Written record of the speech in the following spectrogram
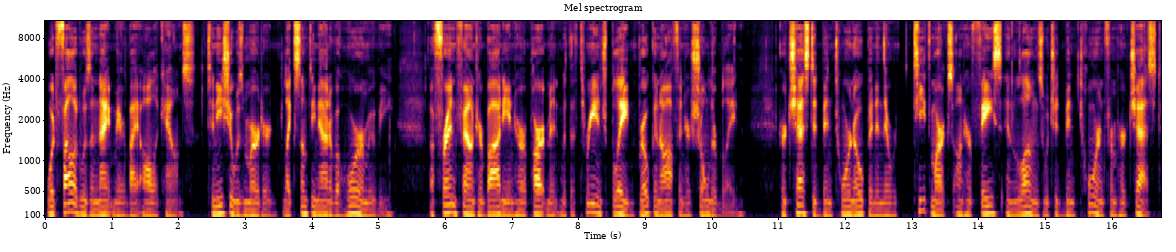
What followed was a nightmare by all accounts. Tanisha was murdered, like something out of a horror movie. A friend found her body in her apartment with a three inch blade broken off in her shoulder blade. Her chest had been torn open, and there were teeth marks on her face and lungs which had been torn from her chest.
